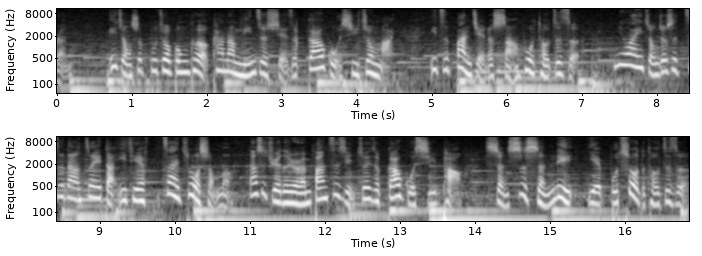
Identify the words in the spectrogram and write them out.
人。一种是不做功课，看到名字写着高股息就买，一知半解的散户投资者；另外一种就是知道这一档 ETF 在做什么，但是觉得有人帮自己追着高股息跑，省事省力也不错的投资者。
